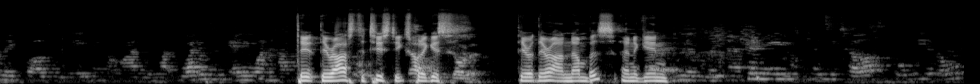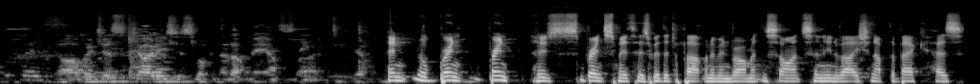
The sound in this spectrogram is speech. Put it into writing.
many koalas are leaving the island? Like, why doesn't anyone have? There, there are statistics, but I guess there, there are numbers. And again, Can you, can you tell us fully at all? Because. Oh, we're just, Jody's just looking it up now. So, yeah. And well, Brent, Brent, who's Brent Smith, is with the Department of Environment and Science and Innovation up the back, has.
